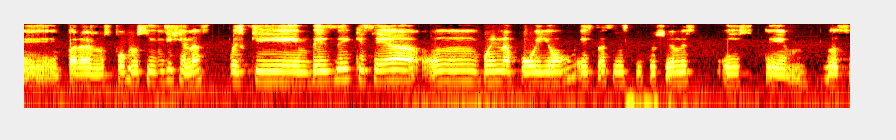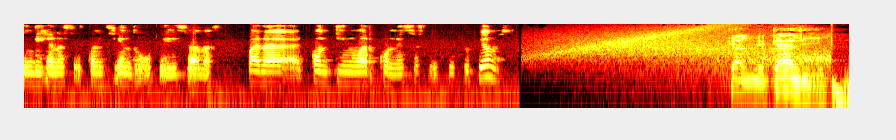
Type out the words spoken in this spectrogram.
eh, para los pueblos indígenas, pues que en vez de que sea un buen apoyo, estas instituciones, este, los indígenas están siendo utilizadas para continuar con esas instituciones. Calme Cali.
